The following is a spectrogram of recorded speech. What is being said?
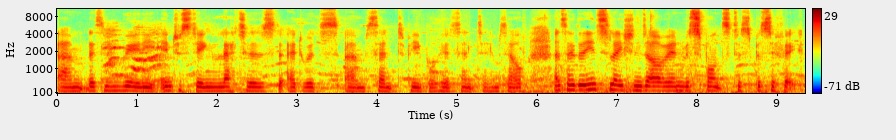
Um, there's some really interesting letters that Edward's um, sent to people, he has sent to himself. And so the installations are in response response to specific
